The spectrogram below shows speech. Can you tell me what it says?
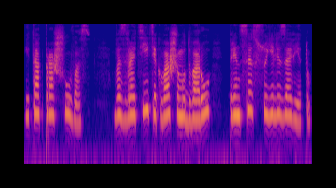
Итак, прошу вас, возвратите к вашему двору принцессу Елизавету.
